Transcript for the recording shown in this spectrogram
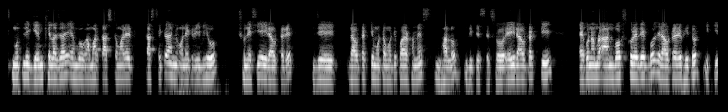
স্মুথলি গেম খেলা যায় এবং আমার কাস্টমারের কাছ থেকে আমি অনেক রিভিউ শুনেছি এই রাউটারে যে রাউটারটি মোটামুটি পারফরমেন্স ভালো দিতেছে। সো এই রাউটারটি এখন আমরা আনবক্স করে দেখব যে রাউটারের ভিতর কি কি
